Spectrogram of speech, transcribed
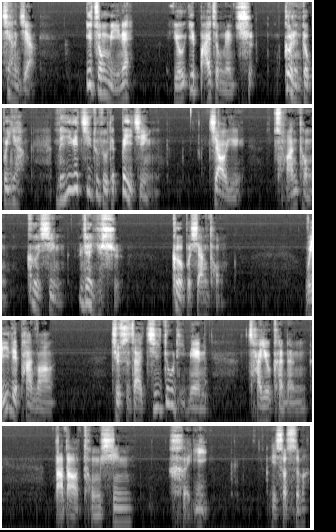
这样讲：一种米呢，有一百种人吃，个人都不一样。每一个基督徒的背景、教育、传统、个性、认识各不相同。唯一的盼望，就是在基督里面，才有可能达到同心合意。你说是吗？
